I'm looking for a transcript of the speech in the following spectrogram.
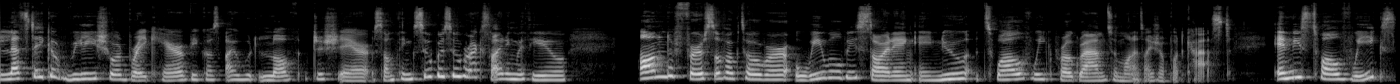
let's take a really short break here because I would love to share something super, super exciting with you. On the 1st of October, we will be starting a new 12 week program to monetize your podcast. In these 12 weeks,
